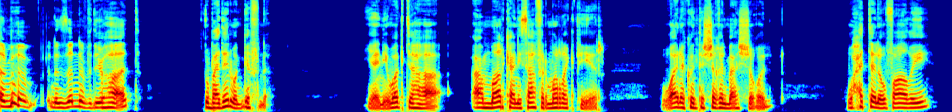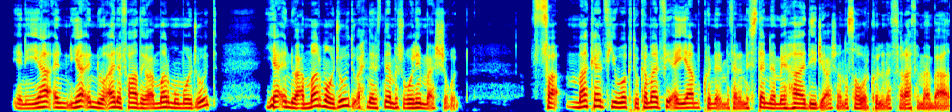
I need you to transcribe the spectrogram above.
المهم نزلنا فيديوهات وبعدين وقفنا. يعني وقتها عمار كان يسافر مرة كثير وأنا كنت أشتغل مع الشغل. وحتى لو فاضي يعني يا إن يا إنه أنا فاضي وعمار مو موجود يا إنه عمار موجود وإحنا الاثنين مشغولين مع الشغل. فما كان في وقت وكمان في أيام كنا مثلا نستنى مهاد يجي عشان نصور كلنا الثلاثة مع بعض.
